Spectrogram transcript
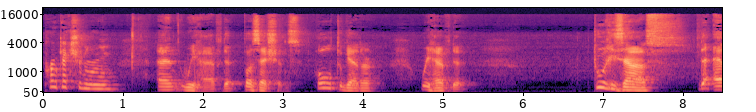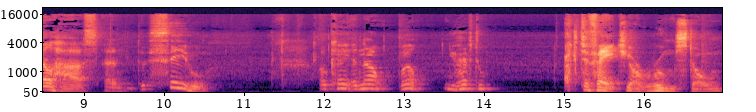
protection rune and we have the possessions. All together we have the Thurisaz, the Elhaz and the Fehu. Okay, and now, well, you have to activate your rune stone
